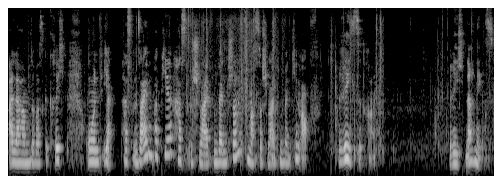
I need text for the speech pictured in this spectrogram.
alle haben sowas gekriegt. Und ja, hast ein Seidenpapier, hast ein Schleifenbändchen, machst das Schleifenbändchen auf. Riechst du dran. Riecht nach nichts.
